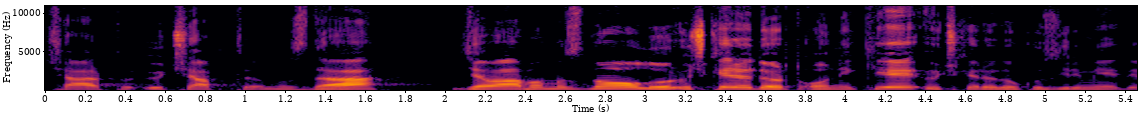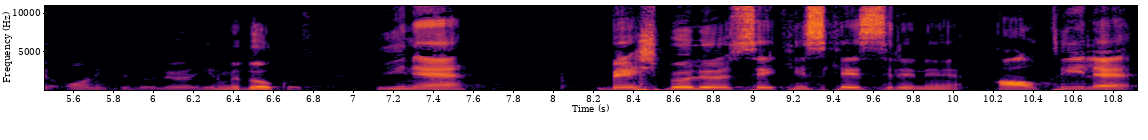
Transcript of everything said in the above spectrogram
çarpı 3 yaptığımızda cevabımız ne olur? 3 kere 4 12 3 kere 9 27 12 bölü 29. Yine 5 bölü 8 kesirini 6 ile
